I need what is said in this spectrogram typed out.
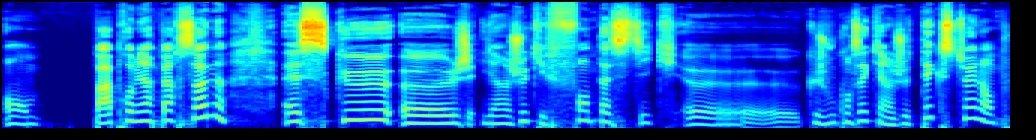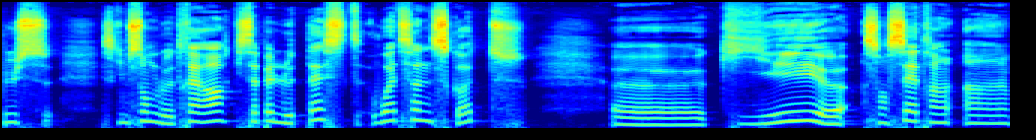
en pas première personne Est-ce que euh, il y a un jeu qui est fantastique euh, que je vous conseille, qui est un jeu textuel en plus, ce qui me semble très rare, qui s'appelle le test Watson Scott, euh, qui est censé être un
